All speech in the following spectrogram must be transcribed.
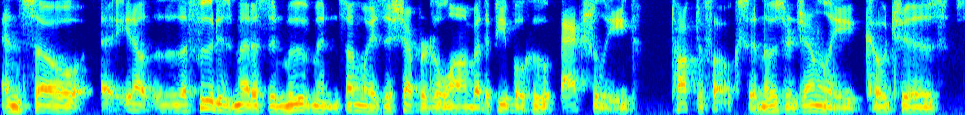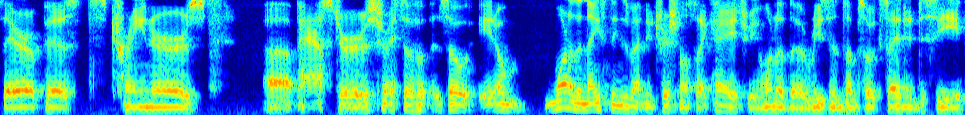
And so, uh, you know, the food is medicine movement in some ways is shepherded along by the people who actually talk to folks, and those are generally coaches, therapists, trainers, uh, pastors, right? So, so you know, one of the nice things about nutritional psychiatry, and one of the reasons I'm so excited to see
